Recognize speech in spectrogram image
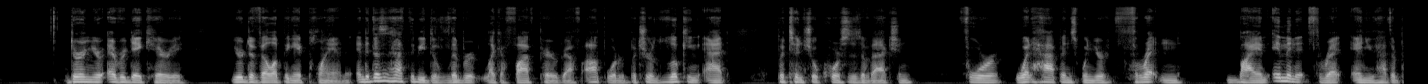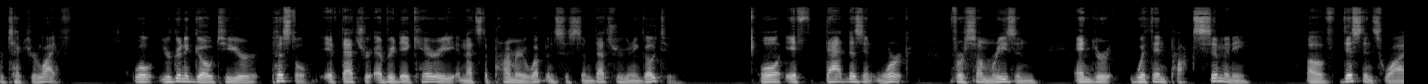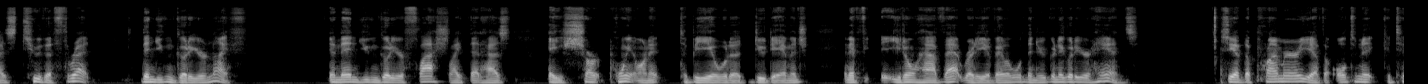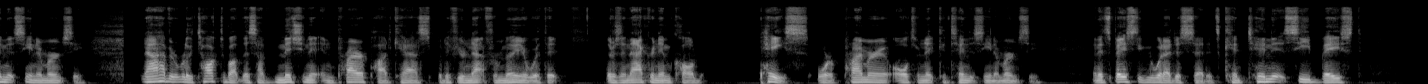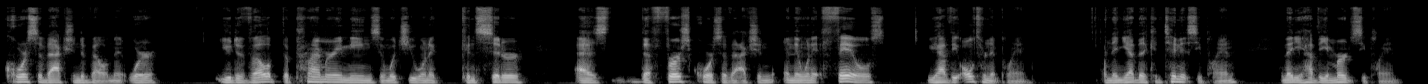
during your everyday carry, you're developing a plan. And it doesn't have to be deliberate like a five paragraph op order, but you're looking at potential courses of action for what happens when you're threatened by an imminent threat and you have to protect your life. Well, you're going to go to your pistol. If that's your everyday carry and that's the primary weapon system, that's where you're going to go to. Well, if that doesn't work for some reason and you're within proximity of distance wise to the threat, then you can go to your knife and then you can go to your flashlight that has a sharp point on it to be able to do damage. And if you don't have that ready available, then you're going to go to your hands. So you have the primary, you have the alternate, contingency, and emergency. Now, I haven't really talked about this. I've mentioned it in prior podcasts, but if you're not familiar with it, there's an acronym called PACE or primary, alternate, contingency, and emergency. And it's basically what I just said it's contingency based course of action development where you develop the primary means in which you want to consider as the first course of action. And then when it fails, you have the alternate plan. And then you have the contingency plan. And then you have the emergency plan.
